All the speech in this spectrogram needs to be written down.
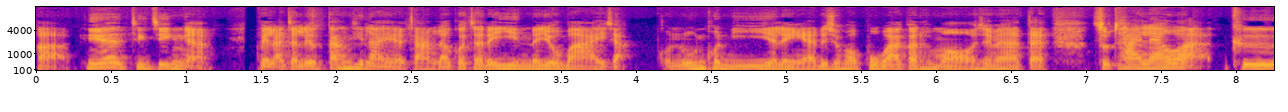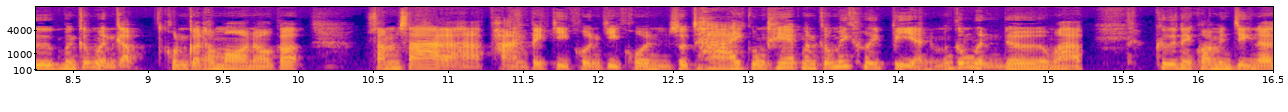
ค่ะเนี่ยจริงๆอะเวลาจะเลือกตั้งทีไรอาจารย์เราก็จะได้ยินนโยบายจากคนนู้นคนนี้อะไรเงี้ยโดยเฉพาะผู้ว่ากทมใช่ไหมคะแต่สุดท้ายแล้วอะคือมันก็เหมือนกับคนกทมเนาะก็ ซ้ำซากอะค่ะผ่านไปกี่คนกี่คนสุดท้ายกรุงเทพมันก็ไม่เคยเปลี่ยนมันก็เหมือนเดิมอะค่ะคือในความเป็นจริงแล้ว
